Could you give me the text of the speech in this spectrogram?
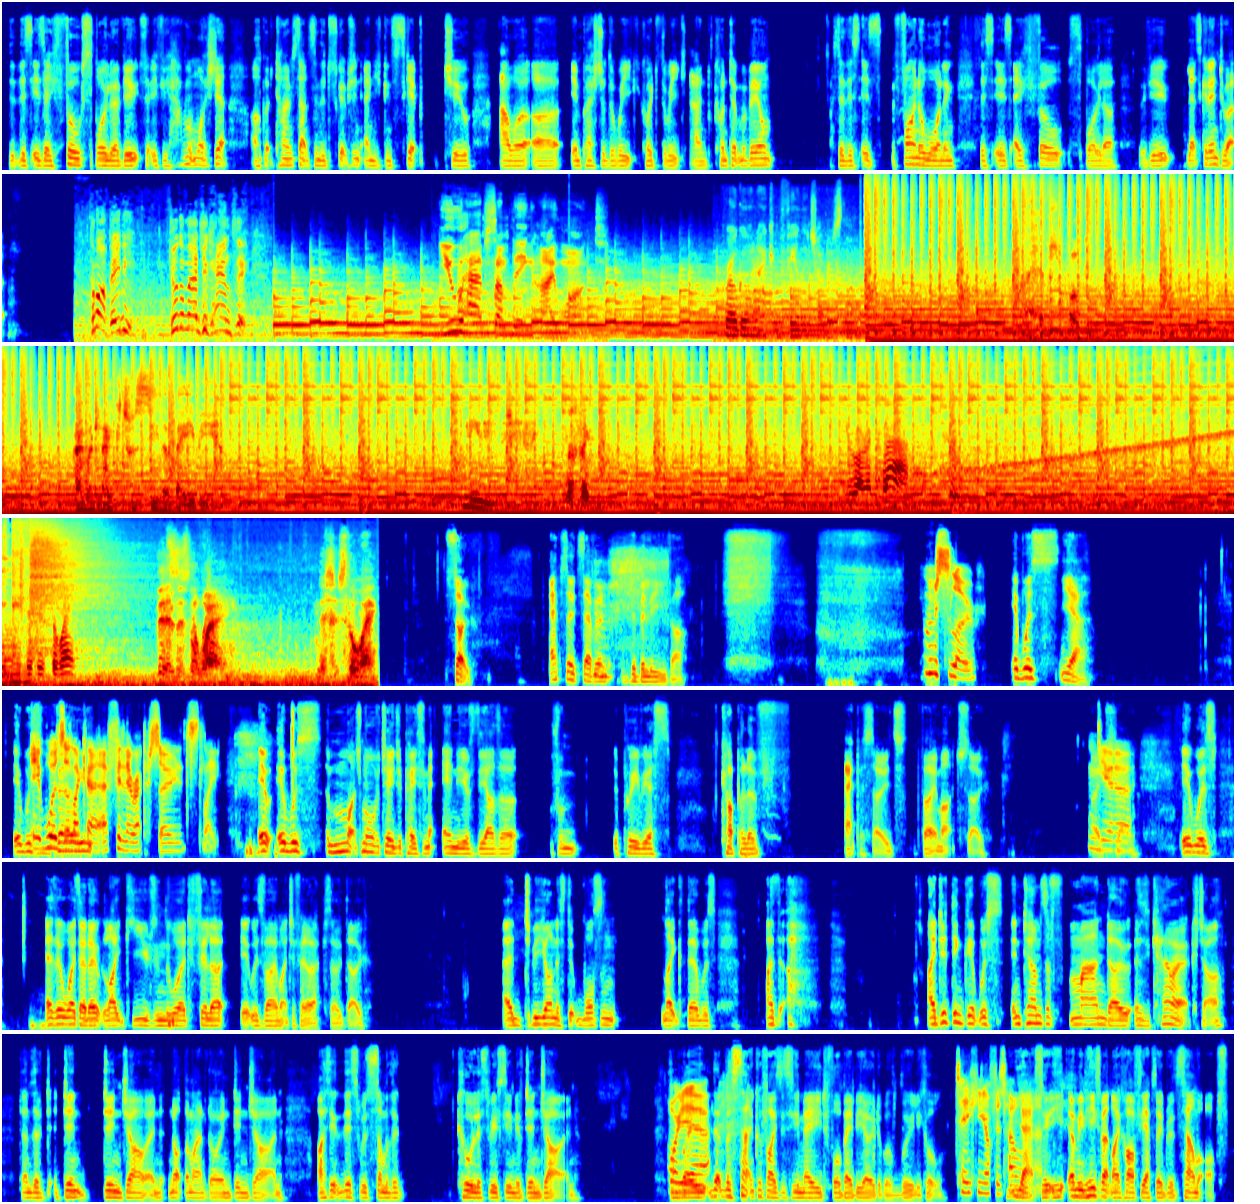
that this is a full spoiler review. So if you haven't watched it, I'll put timestamps in the description and you can skip to our uh, impression of the week, quote of the week, and content reveal. So this is final warning. This is a full spoiler review. Let's get into it. Come on, baby. Do the magic hand thing. You have something I want. Grogu and I can feel each other's love. I have spoken. I would like to see the baby. What do you need, Jedi? Nothing. You are a clan of two. This is the way. This is the way. This is the way. So, episode seven, The Believer. It was slow. It was, yeah. It was. It was a, like a, a filler episode. It's like, it it was much more of a change of pace from any of the other from the previous couple of episodes. Very much so. I'd yeah. say. It was, as always, I don't like using the word filler. It was very much a filler episode, though. And to be honest, it wasn't like there was. I, I did think it was, in terms of Mando as a character, in terms of Din, Din Djarin, not the Mandalorian, Din Djarin, I think this was some of the coolest we've seen of Din Djarin. The Oh, yeah. The, the sacrifices he made for Baby Yoda were really cool. Taking off his helmet. Yeah, so he, I mean, he spent like half the episode with his helmet off.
